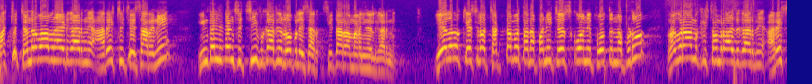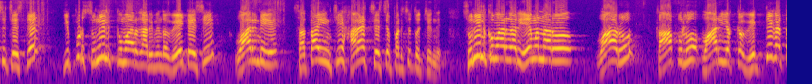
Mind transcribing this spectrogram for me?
ఫస్ట్ చంద్రబాబు నాయుడు గారిని అరెస్ట్ చేశారని ఇంటెలిజెన్స్ చీఫ్ గారిని లోపలేశారు సీతారామాంజనేయులు గారిని. ఏదో కేసులో చట్టము తన పని చేసుకొని పోతున్నప్పుడు రఘురామకృష్ణరాజు గారిని అరెస్ట్ చేస్తే ఇప్పుడు సునీల్ కుమార్ గారి మీద వేటేసి వారిని సతాయించి హరాస్ చేసే పరిస్థితి వచ్చింది. సునీల్ కుమార్ గారు ఏమన్నారు? వారు కాపులు వారి యొక్క వ్యక్తిగత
